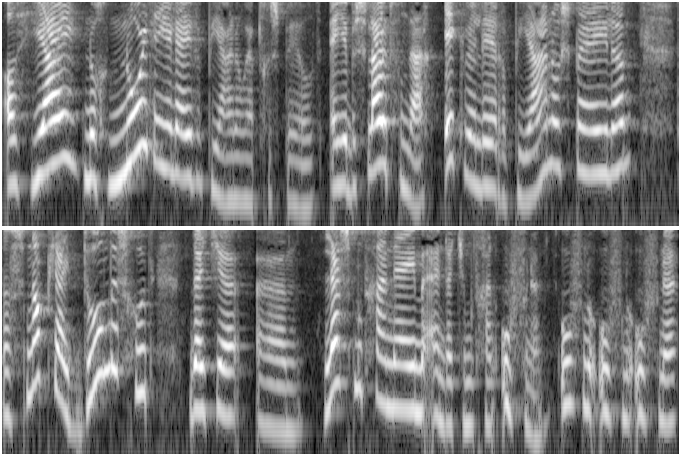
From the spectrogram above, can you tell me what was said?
Als jij nog nooit in je leven piano hebt gespeeld en je besluit vandaag: ik wil leren piano spelen, dan snap jij donders goed dat je uh, les moet gaan nemen en dat je moet gaan oefenen. Oefenen, oefenen, oefenen.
